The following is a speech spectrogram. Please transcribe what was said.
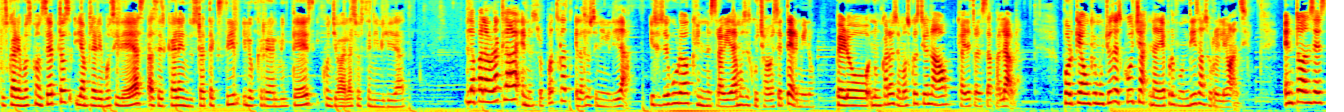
buscaremos conceptos y ampliaremos ideas acerca de la industria textil y lo que realmente es y conlleva la sostenibilidad. La palabra clave en nuestro podcast es la sostenibilidad y estoy seguro que en nuestra vida hemos escuchado ese término, pero nunca nos hemos cuestionado qué hay detrás de esta palabra, porque aunque muchos escuchan, nadie profundiza su relevancia. Entonces,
